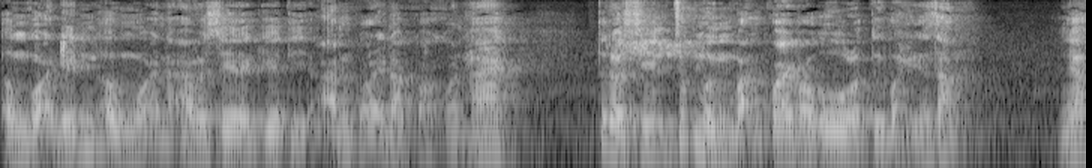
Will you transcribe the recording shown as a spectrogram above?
Ông gọi đến ông gọi là abc này kia thì ăn quả đấy là quả khoản hai. Tức là xin chúc mừng bạn quay vào ô là từ 7 đến rằm nhá.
